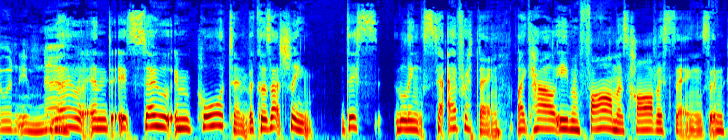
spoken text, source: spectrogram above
you wouldn't even know. No, and it's so important because actually this links to everything, like how even farmers harvest things and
